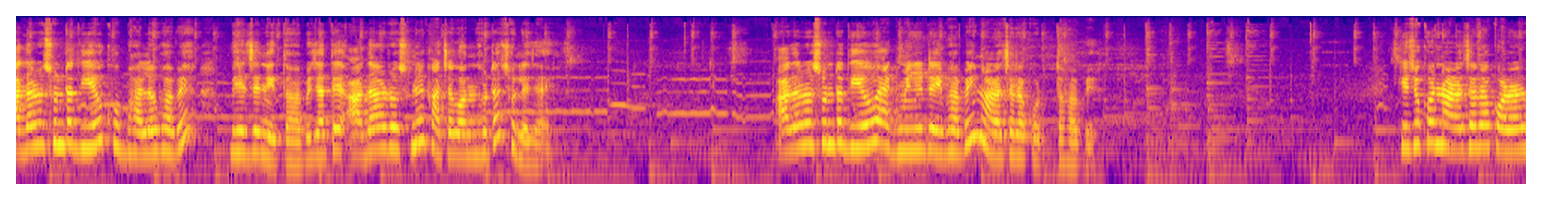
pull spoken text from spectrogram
আদা রসুনটা দিয়েও খুব ভালোভাবে ভেজে নিতে হবে যাতে আদা আর রসুনের কাঁচা গন্ধটা চলে যায়। আদা রসুনটা দিয়েও এক মিনিট এইভাবেই নাড়াচাড়া করতে হবে। কিছুক্ষণ নাড়াচাড়া করার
